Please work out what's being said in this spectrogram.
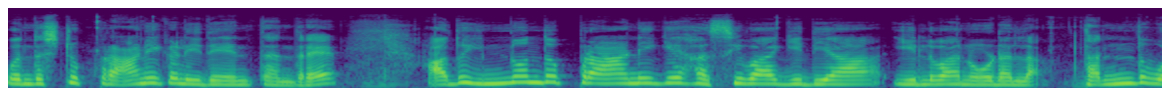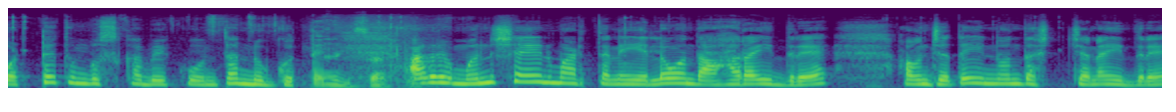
ಒಂದಷ್ಟು ಪ್ರಾಣಿಗಳಿದೆ ಅಂತಂದರೆ ಅದು ಇನ್ನೊಂದು ಪ್ರಾಣಿಗೆ ಹಸಿವಾಗಿದೆಯಾ ಇಲ್ವಾ ನೋಡಲ್ಲ. ತಂದು ಹೊಟ್ಟೆ ತುಂಬಿಸ್ಕೋಬೇಕು ಅಂತ ನುಗ್ಗುತ್ತೆ. ಆದರೆ ಮನುಷ್ಯ ಏನು ಮಾಡ್ತಾನೆ ಎಲ್ಲೋ ಒಂದು ಆಹಾರ ಇದ್ದರೆ ಅವನ ಜೊತೆ ಇನ್ನೊಂದಷ್ಟು ಜನ ಇದ್ದರೆ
